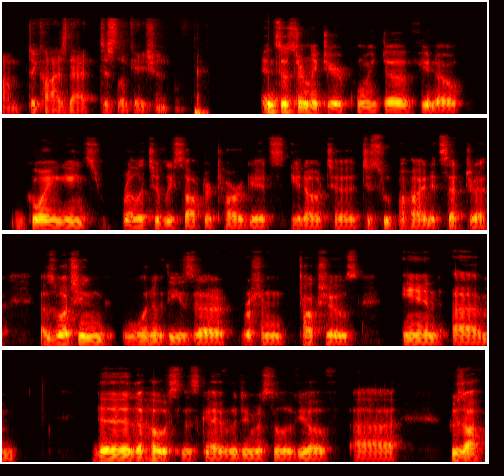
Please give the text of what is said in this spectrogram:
um, to cause that dislocation. And so, certainly, to your point of you know going against relatively softer targets, you know, to to swoop behind, etc. I was watching one of these uh, Russian talk shows, and um, the the host, this guy Vladimir Solovyov, uh, who's off,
